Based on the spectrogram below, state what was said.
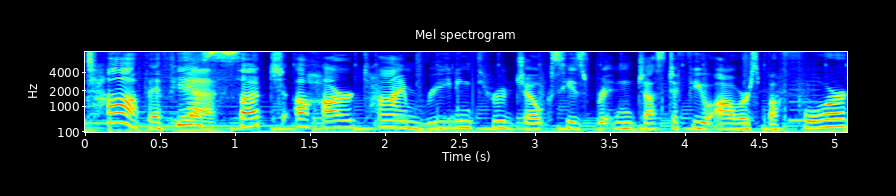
tough. If he Yeah. has such a hard time reading through jokes he's written just a few hours before,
